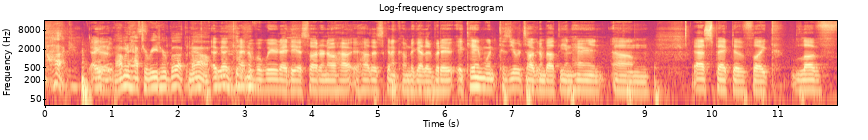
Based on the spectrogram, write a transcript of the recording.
fuck. I, I'm going to have to read her book now. I got kind of a weird idea, so I don't know how, how this is going to come together. But it, it came when, because you were talking about the inherent um, aspect of like love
